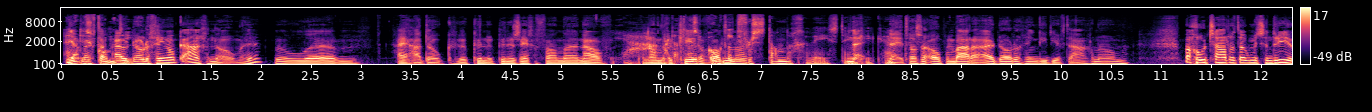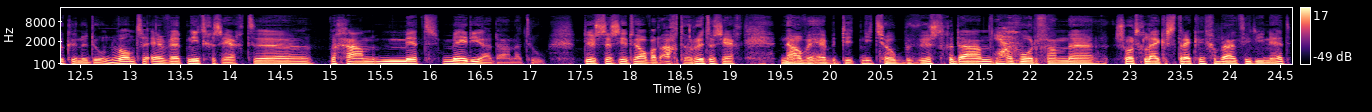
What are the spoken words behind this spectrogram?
ja, maar dus heeft de uitnodiging ook aangenomen. Hè? Ik bedoel, ehm, Hij had ook eh, kunnen, kunnen zeggen van, eh, nou, een andere dat keer was of ook wat dan niet ook. verstandig geweest, denk nee, ik. hè? nee, het was een openbare uitnodiging die hij heeft aangenomen. Maar goed, ze hadden het ook met z'n drieën kunnen doen. Want er werd niet gezegd, eh, we gaan met media daar naartoe. Dus er zit wel wat achter. Rutte zegt, nou, we hebben dit niet zo bewust gedaan. Ja. Of woorden van eh, soortgelijke strekking gebruikt hij die net.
